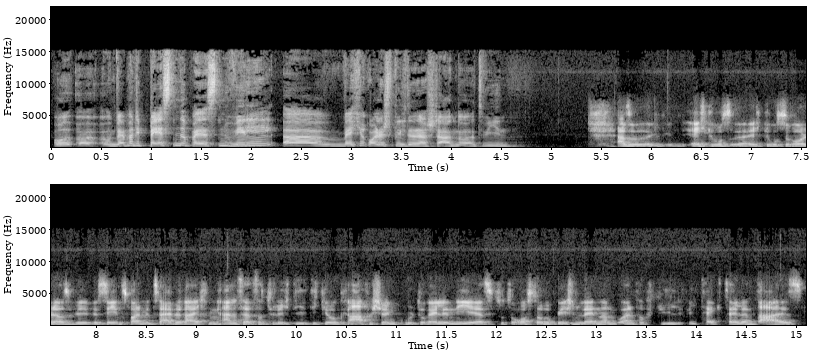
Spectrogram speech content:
Und, äh, und, wenn man die Besten der Besten will, äh, welche Rolle spielt der Standort Wien? Also echt, groß, echt große Rolle. Also wir, wir sehen es vor allem in zwei Bereichen. Einerseits natürlich die, die geografische und kulturelle Nähe zu, zu osteuropäischen Ländern, wo einfach viel, viel Tech-Talent da ist.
